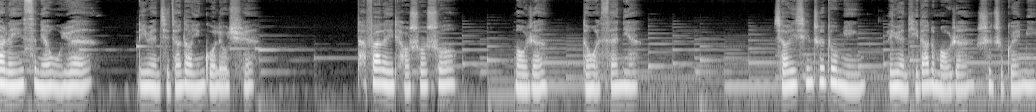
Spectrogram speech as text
二零一四年五月，李远即将到英国留学。他发了一条说说：“某人，等我三年。”小姨心知肚明，李远提到的某人是指闺蜜。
